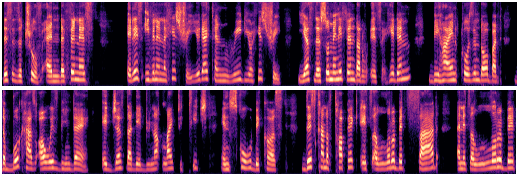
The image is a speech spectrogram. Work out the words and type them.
this is the truth. And the thing is, it is even in the history. You guys can read your history. Yes, there's so many things that is hidden behind closing door, but the book has always been there. It's just that they do not like to teach in school because this kind of topic, it's a little bit sad and it's a little bit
